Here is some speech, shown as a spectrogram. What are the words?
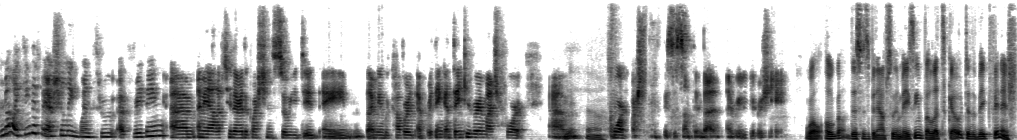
um, no, I think that we actually went through everything. Um, I mean, I left you there the questions, so you did a. I mean, we covered everything, and thank you very much for um, yeah. more questions. This is something that I really appreciate. Well, Olga, this has been absolutely amazing, but let's go to the big finish.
